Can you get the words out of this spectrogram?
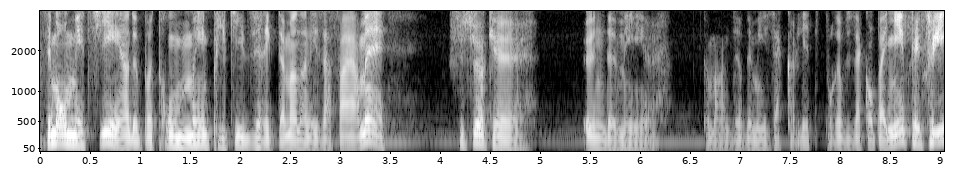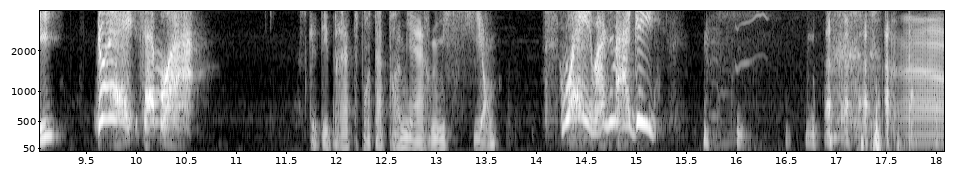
c'est mon métier hein, de pas trop m'impliquer directement dans les affaires, mais je suis sûr que une de mes, euh, comment dire, de mes acolytes pourrait vous accompagner. Fifi, Oui, c'est moi! est-ce que tu es prête pour ta première mission? Oui, Madame Maggie! Ah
